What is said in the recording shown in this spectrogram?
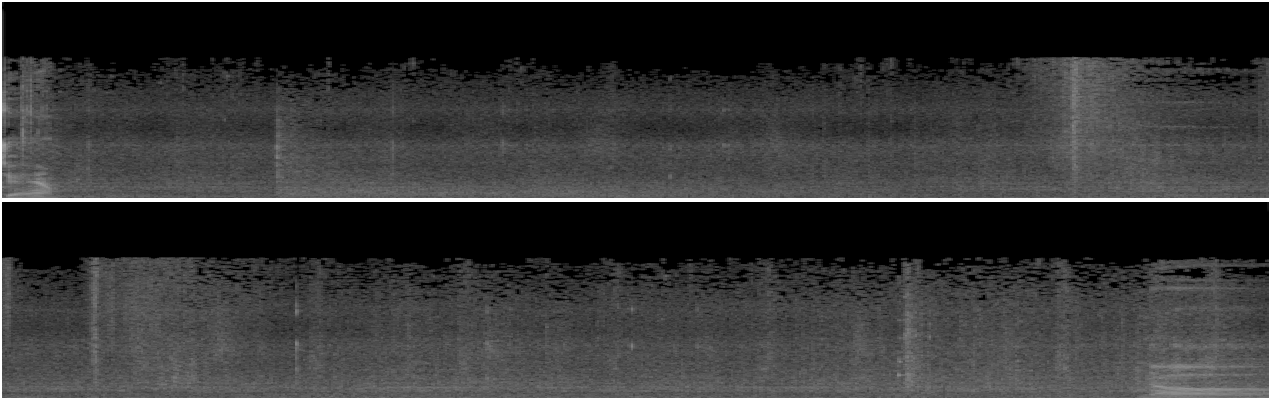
Damn. No.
